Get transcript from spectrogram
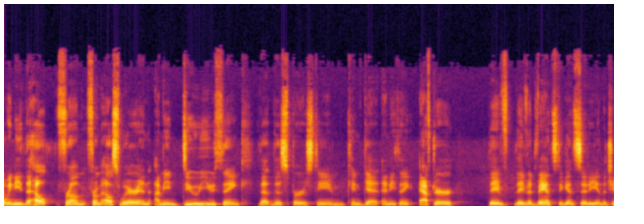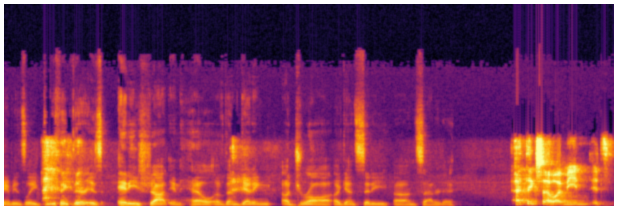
we need the help from from elsewhere. And I mean, do you think that this Spurs team can get anything after they've they've advanced against City in the Champions League? Do you think there is any shot in hell of them getting a draw against City uh, on Saturday? I think so I mean it's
